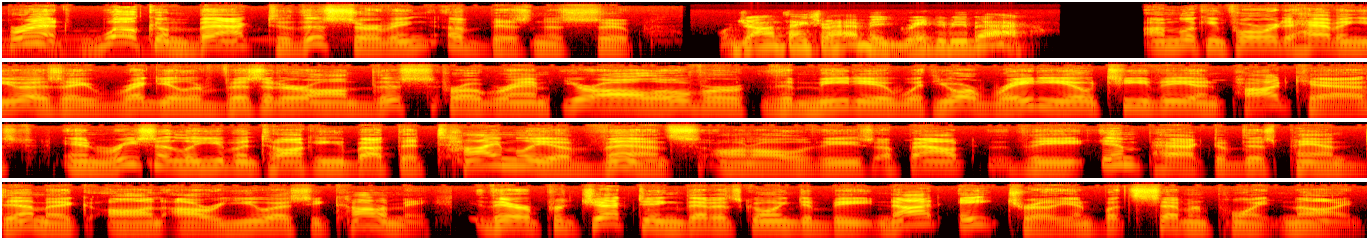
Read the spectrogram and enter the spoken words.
Brent, welcome back to this serving of Business Soup. Well, John, thanks for having me. Great to be back. I'm looking forward to having you as a regular visitor on this program. You're all over the media with your radio, TV, and podcast. And recently, you've been talking about the timely events on all of these about the impact of this pandemic on our U.S. economy. They're projecting that it's going to be not 8 trillion, but 7.9.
